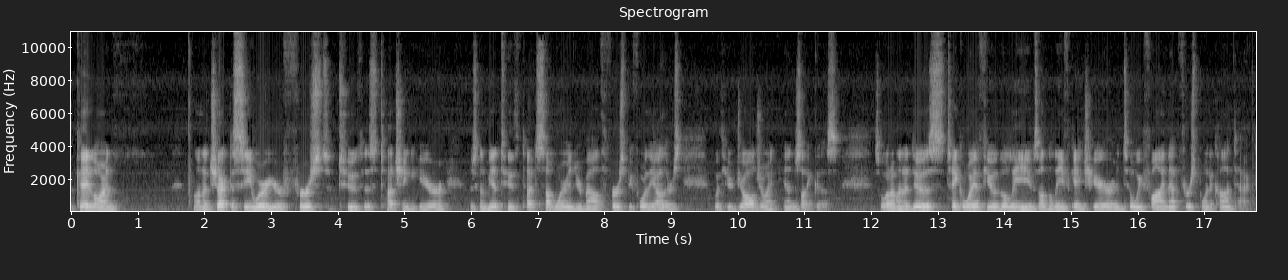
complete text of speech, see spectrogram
Okay, Lauren, I want to check to see where your first tooth is touching here. There's going to be a tooth touch somewhere in your mouth first before the others with your jaw joint ends like this. So what I'm going to do is take away a few of the leaves on the leaf gauge here until we find that first point of contact.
